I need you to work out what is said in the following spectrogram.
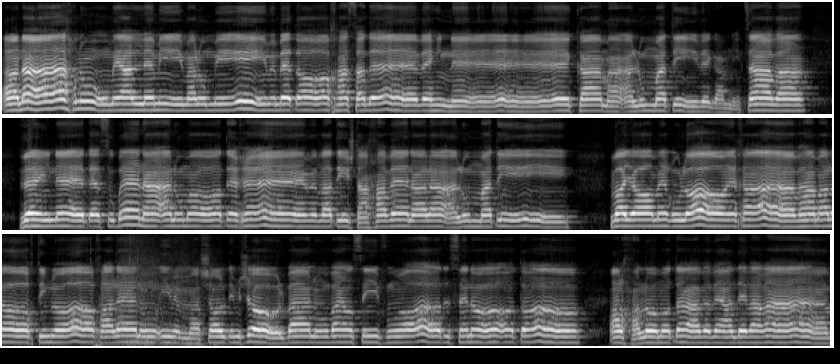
אנחנו מעלמים עלומים בתוך השדה והנה קמה אלומתי וגם ניצבה והנה תסובנה אלומותיכם ותשתחוונה לאלומתי ויאמרו לו אחיו המלוך תמלוך עלינו אם משול תמשול בנו ויוסיפו עוד שנוא אותו על חלומותיו ועל דבריו.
